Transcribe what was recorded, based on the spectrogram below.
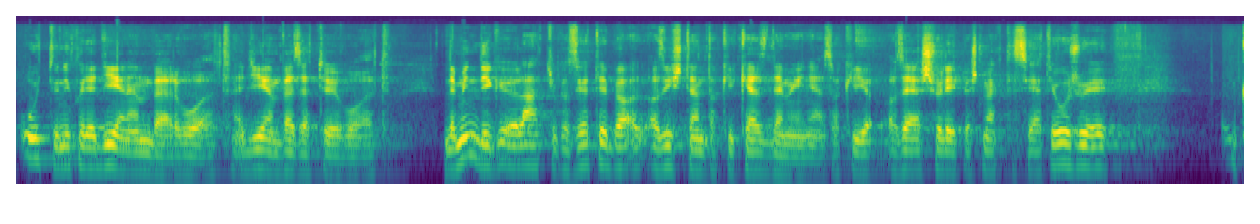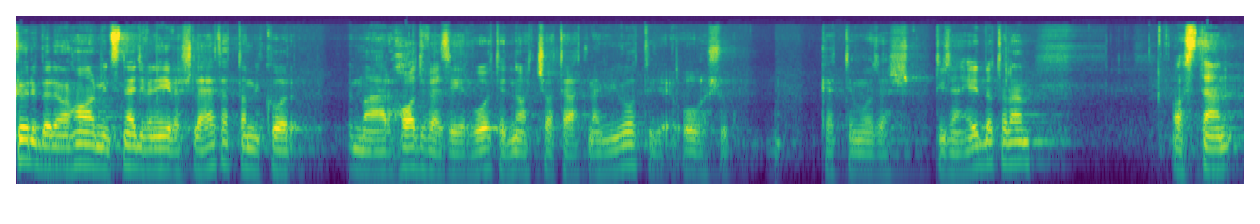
úgy tűnik, hogy egy ilyen ember volt, egy ilyen vezető volt. De mindig látjuk az értében az Istent, aki kezdeményez, aki az első lépést megteszi. Hát Józsué körülbelül 30-40 éves lehetett, amikor már hadvezér volt, egy nagy csatát megvívott, ugye olvassuk 2 Mózes 17-ben talán. Aztán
